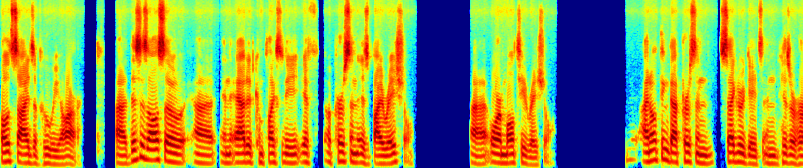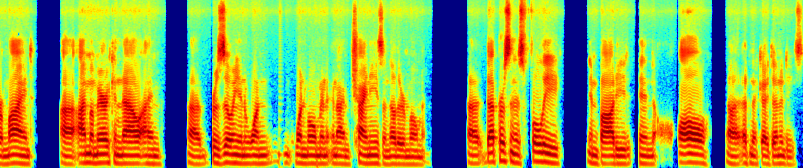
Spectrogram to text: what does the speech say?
both sides of who we are. Uh, this is also uh, an added complexity if a person is biracial uh, or multiracial. I don't think that person segregates in his or her mind. Uh, I'm American now. I'm uh, Brazilian one one moment, and I'm Chinese another moment. Uh, that person is fully embodied in all ethnic identities,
